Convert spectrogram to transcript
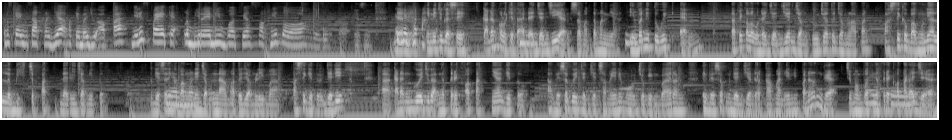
Terus kayak bisa kerja pakai baju apa, jadi supaya kayak lebih ready buat besok gitu loh. Gitu. Yes, dan ini juga sih, kadang kalau kita ada hmm. janjian sama temen ya, hmm. even itu weekend, tapi kalau udah janjian jam 7 atau jam 8, pasti kebangunnya lebih cepat dari jam itu biasanya ya, kebangunnya bener. jam 6 atau jam 5 pasti gitu. Jadi uh, kadang gue juga ngetrik otaknya gitu. Ah besok gue janjian sama ini mau jogging bareng. Eh besok mau janjian rekaman ini. Padahal enggak cuma buat ngetrik otak aja.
